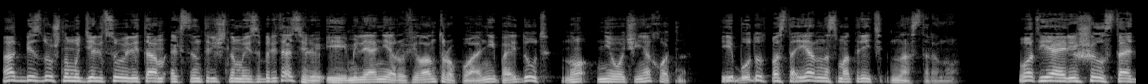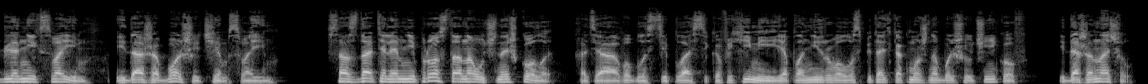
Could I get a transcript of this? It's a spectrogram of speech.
А к бездушному дельцу или там эксцентричному изобретателю и миллионеру-филантропу они пойдут, но не очень охотно, и будут постоянно смотреть на сторону. Вот я и решил стать для них своим, и даже больше, чем своим. Создателем не просто научной школы, хотя в области пластиков и химии я планировал воспитать как можно больше учеников. И даже начал.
